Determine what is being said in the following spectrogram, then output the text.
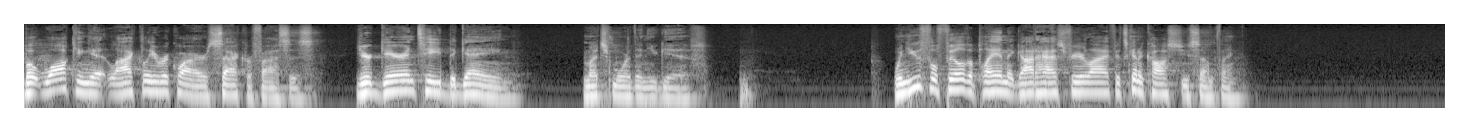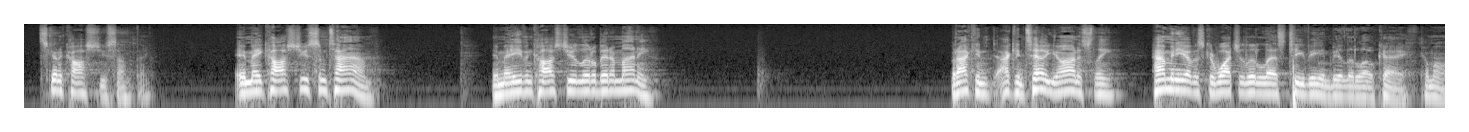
but walking it likely requires sacrifices. You're guaranteed to gain much more than you give. When you fulfill the plan that God has for your life, it's going to cost you something. It's going to cost you something. It may cost you some time. It may even cost you a little bit of money. But I can, I can tell you honestly, how many of us could watch a little less TV and be a little okay? Come on.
